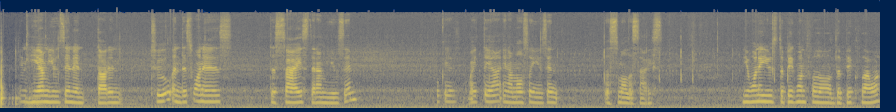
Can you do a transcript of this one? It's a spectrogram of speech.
And here I'm using a dotting tool and this one is the size that I'm using. Okay right there and I'm also using the smaller size. You want to use the big one for the big flower?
